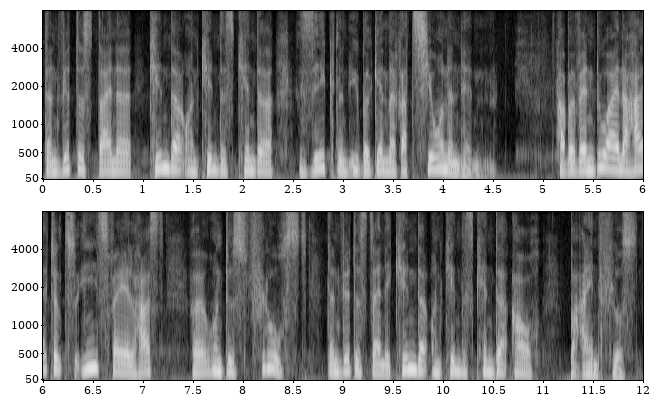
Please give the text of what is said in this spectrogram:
dann wird es deine Kinder und Kindeskinder segnen über Generationen hin. Aber wenn du eine Haltung zu Israel hast äh, und es fluchst, dann wird es deine Kinder und Kindeskinder auch beeinflussen.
